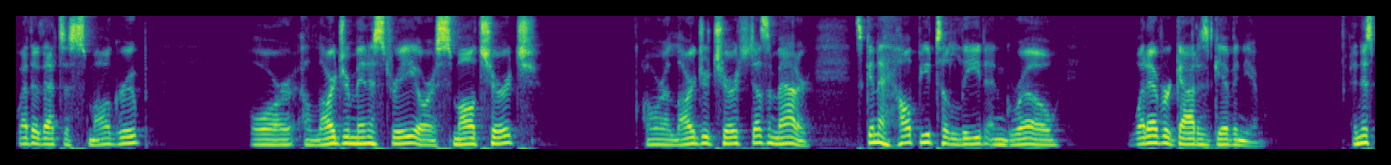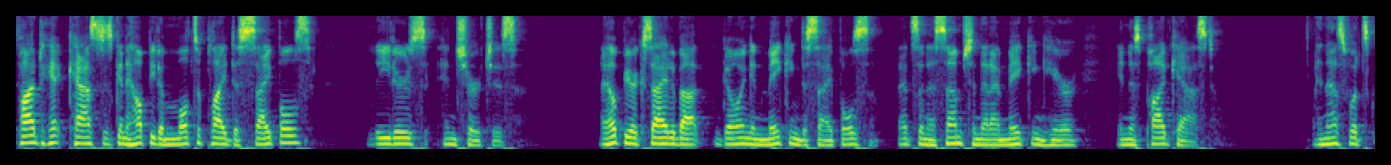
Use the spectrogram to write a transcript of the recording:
whether that's a small group or a larger ministry or a small church or a larger church, doesn't matter. It's going to help you to lead and grow whatever God has given you. And this podcast is going to help you to multiply disciples, leaders, and churches. I hope you're excited about going and making disciples. That's an assumption that I'm making here in this podcast. And that's what's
